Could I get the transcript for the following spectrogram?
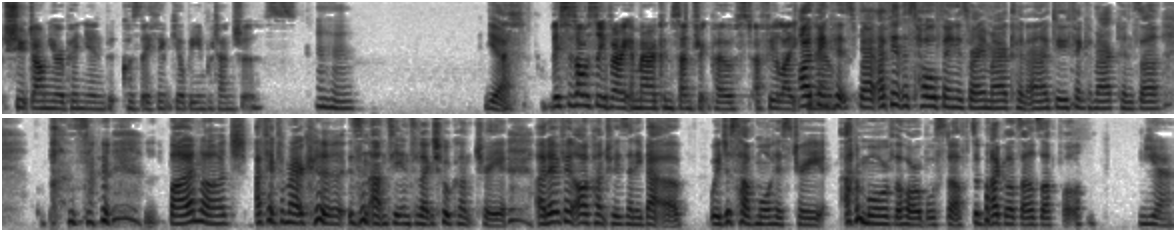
shoot down your opinion because they think you're being pretentious. Mm-hmm. Yeah, this is obviously a very American centric post. I feel like I know, think it's. Very, I think this whole thing is very American, and I do think Americans are. by and large, I think America is an anti-intellectual country. I don't think our country is any better, we just have more history and more of the horrible stuff to back ourselves up on. Yeah.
